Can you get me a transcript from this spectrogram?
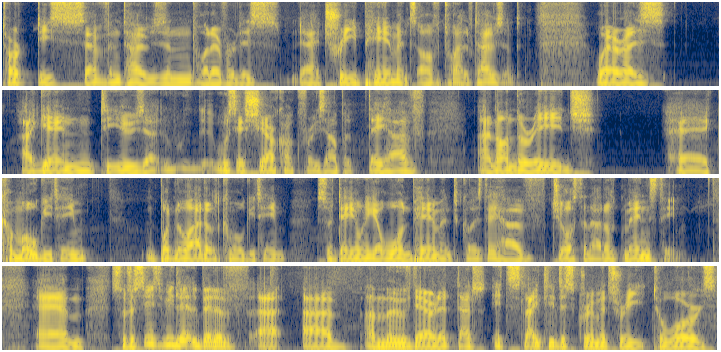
37,000 whatever it is uh, three payments of 12,000 whereas again to use a we say Shercock for example they have an underage uh, camogie team but no adult camogie team so they only get one payment because they have just an adult men's team um, so there seems to be a little bit of uh, a move there that, that it's slightly discriminatory towards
